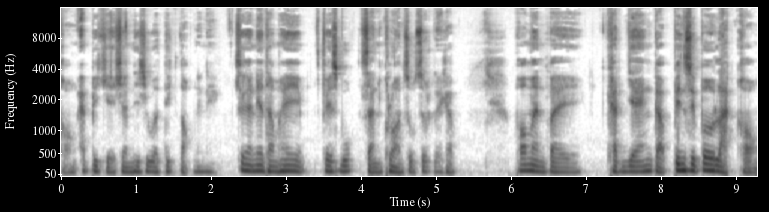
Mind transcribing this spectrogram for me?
ของแอปพลิเคชันที่ชื่อว่า TikTok นั่นเอง ซึ่งอันนี้ทำให้ Facebook สั่นคลอนสุดๆเลยครับ เพราะมันไป ขัดแย้งกับ principle หลักของ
